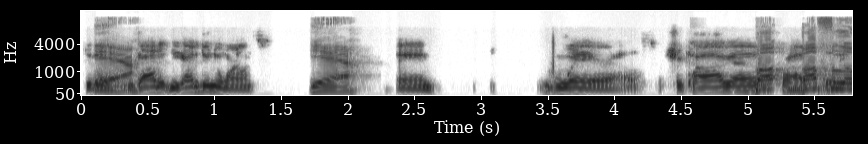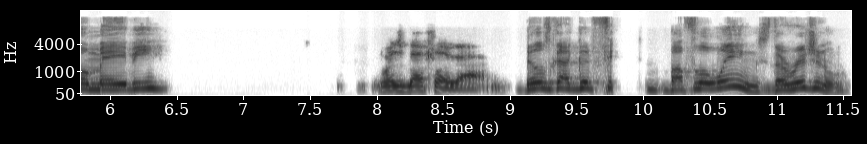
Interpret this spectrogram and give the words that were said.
You yeah, you got it. You got to do New Orleans. Yeah, and where else? Chicago, Bu- Buffalo, maybe. What's Buffalo got? Bill's got good fi- Buffalo wings, the original.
